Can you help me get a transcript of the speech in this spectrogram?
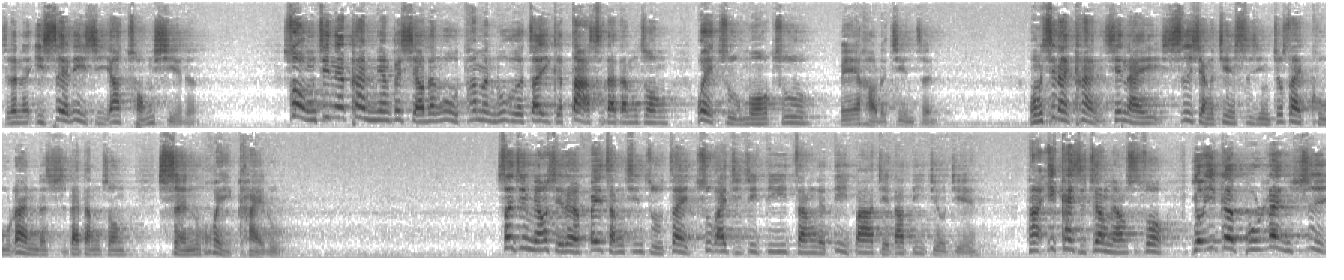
可能以色列历史要重写的。所以，我们今天看两个小人物，他们如何在一个大时代当中为主谋出美好的见证。我们先来看，先来思想一件事情，就在苦难的时代当中，神会开路。圣经描写的非常清楚，在出埃及记第一章的第八节到第九节，他一开始这样描述说：有一个不认识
